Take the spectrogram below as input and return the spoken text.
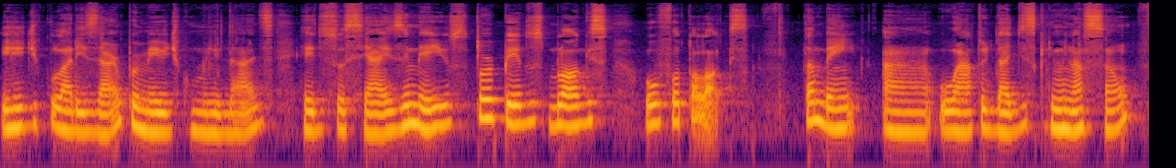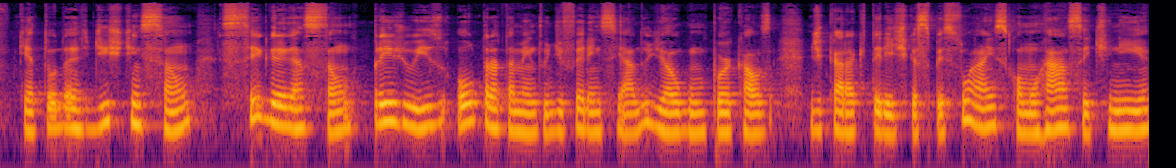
e ridicularizar por meio de comunidades, redes sociais, e-mails, torpedos, blogs ou fotologs. Também a, o ato da discriminação, que é toda distinção, segregação, prejuízo ou tratamento diferenciado de algum por causa de características pessoais, como raça, etnia,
